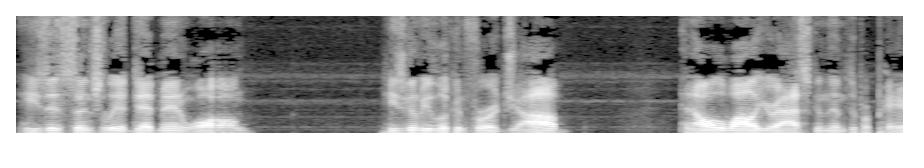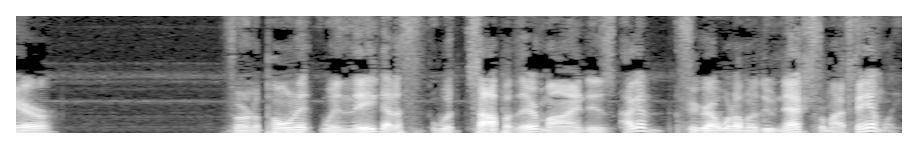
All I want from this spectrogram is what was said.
he's essentially a dead man walking. He's going to be looking for a job. And all the while, you're asking them to prepare for an opponent when they got to what top of their mind is I got to figure out what I'm going to do next for my family.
